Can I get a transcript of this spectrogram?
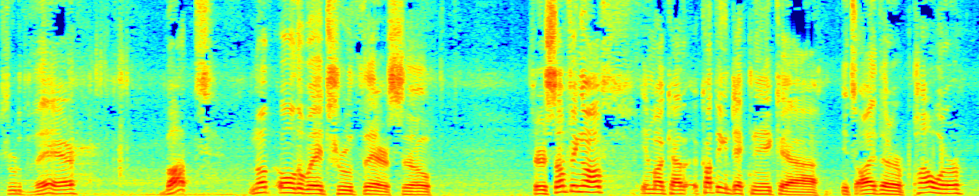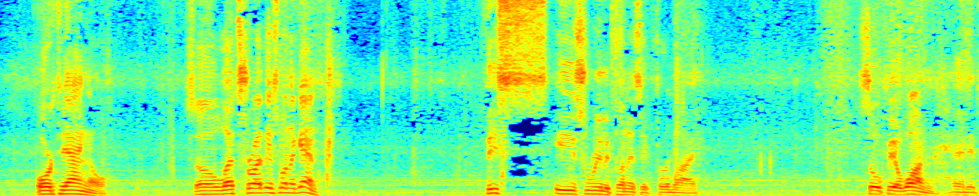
through there, but not all the way through there. So there's something off in my cutting technique. Uh, it's either power or the angle. So let's try this one again. This is really punishing for my Sophia 1 and it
